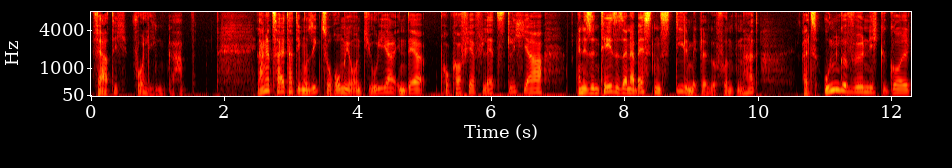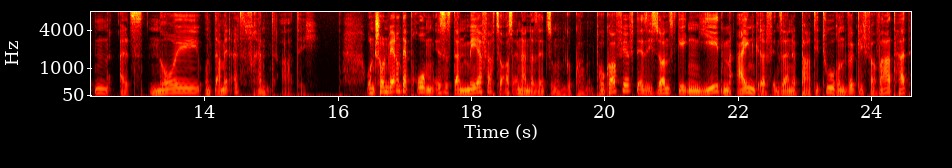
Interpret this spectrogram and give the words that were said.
fertig vorliegen gehabt. Lange Zeit hat die Musik zu Romeo und Julia, in der Prokofjew letztlich ja eine Synthese seiner besten Stilmittel gefunden hat, als ungewöhnlich gegolten, als neu und damit als fremdartig. Und schon während der Proben ist es dann mehrfach zu Auseinandersetzungen gekommen. Prokofjew, der sich sonst gegen jeden Eingriff in seine Partituren wirklich verwahrt hat,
